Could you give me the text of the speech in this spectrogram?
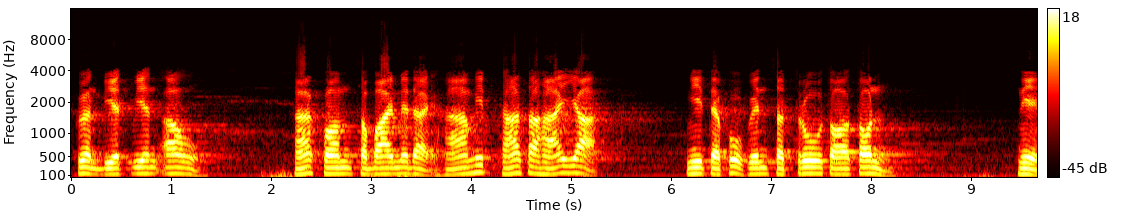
เพื่อนเบียดเบียนเอา หาความสบายไม่ได้ หามิตรหาสหายยาก มีแต่ผู้เป็นศัตรูต่อตนนี่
